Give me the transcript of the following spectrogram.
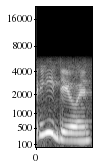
What are you doing?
